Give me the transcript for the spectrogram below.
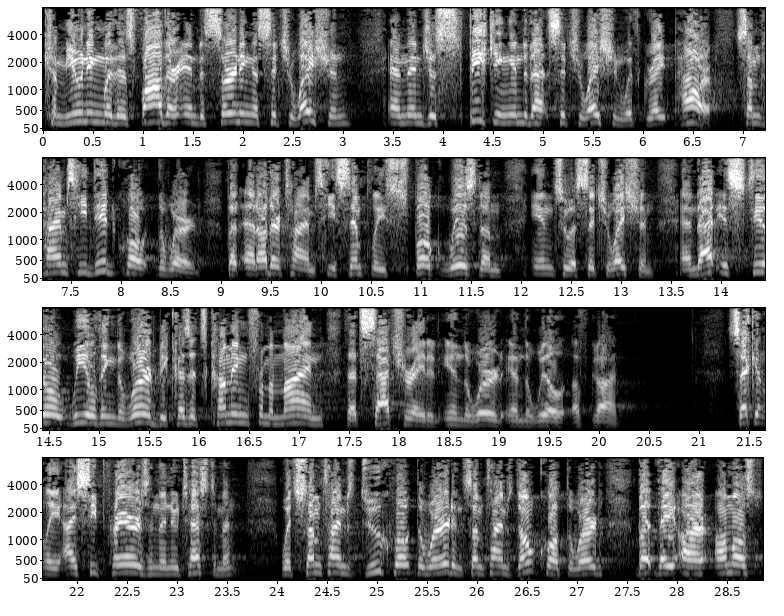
communing with his father and discerning a situation and then just speaking into that situation with great power. Sometimes he did quote the word, but at other times he simply spoke wisdom into a situation. And that is still wielding the word because it's coming from a mind that's saturated in the word and the will of God. Secondly, I see prayers in the New Testament which sometimes do quote the word and sometimes don't quote the word, but they are almost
